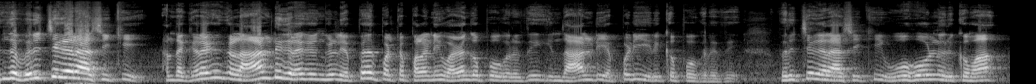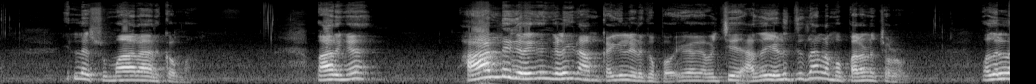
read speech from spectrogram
இந்த விருச்சிக ராசிக்கு அந்த கிரகங்கள் ஆண்டு கிரகங்கள் எப்பேற்பட்ட பலனை வழங்கப் போகிறது? இந்த ஆண்டு எப்படி இருக்கப் போகிறது? விருச்சிக ராசிக்கு ஓஹோன்னு இருக்குமா? இல்லை சுமாராக இருக்குமா? பாருங்கள் ஆண்டு கிரகங்களை நாம் கையில் எடுக்கப்போ வச்சு அதை எடுத்து தான் நம்ம பலனை சொல்லணும். முதல்ல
